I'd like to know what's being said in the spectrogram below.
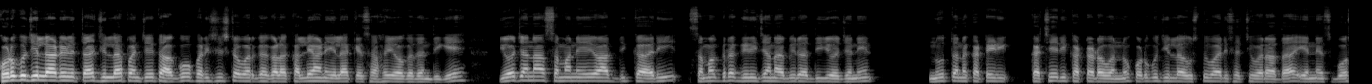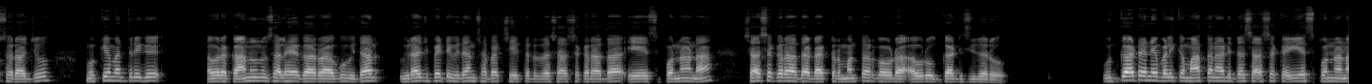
ಕೊಡಗು ಜಿಲ್ಲಾಡಳಿತ, ಜಿಲ್ಲಾ ಪಂಚಾಯತ್ ಹಾಗೂ ಪರಿಶಿಷ್ಟ ವರ್ಗಗಳ ಕಲ್ಯಾಣ ಇಲಾಖೆ ಸಹಯೋಗದೊಂದಿಗೆ ಯೋಜನಾ ಸಮನ್ವಯಾಧಿಕಾರಿ, ಸಮಗ್ರ ಗಿರಿಜನ ಅಭಿವೃದ್ಧಿ ಯೋಜನೆ, ನೂತನ ಕಟೇರಿ, ಕಚೇರಿ ಕಟ್ಟಡವನ್ನು ಕೊಡಗು ಜಿಲ್ಲಾ ಉಸ್ತುವಾರಿ ಸಚಿವರಾದ ಎನ್ ಎಸ್ ಬೋಸರಾಜು, ಮುಖ್ಯಮಂತ್ರಿಗೆ ಅವರ ಕಾನೂನು ಸಲಹೆಗಾರ ಹಾಗೂ ವಿಧಾನ, ವಿರಾಜಪೇಟೆ ವಿಧಾನಸಭಾ ಕ್ಷೇತ್ರದ ಶಾಸಕರಾದ ಎ ಎಸ್ ಪೊನ್ನಣ್ಣ ಶಾಸಕರಾದ ಡಾಕ್ಟರ್ ಮಂತರ್ಗೌಡ ಅವರು ಉದ್ಘಾಟಿಸಿದರು. ಉದ್ಘಾಟನೆ ಬಳಿಕ ಮಾತನಾಡಿದ ಶಾಸಕ ಎ ಎಸ್ ಪೊನ್ನಣ,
